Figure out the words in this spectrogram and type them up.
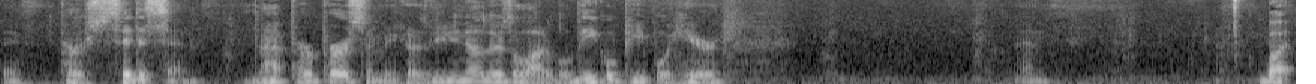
See, per citizen, not per person because you know there's a lot of illegal people here. And but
